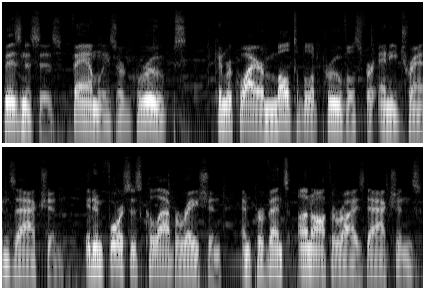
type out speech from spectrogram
Businesses, families, or groups can require multiple approvals for any transaction. It enforces collaboration and prevents unauthorized actions.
